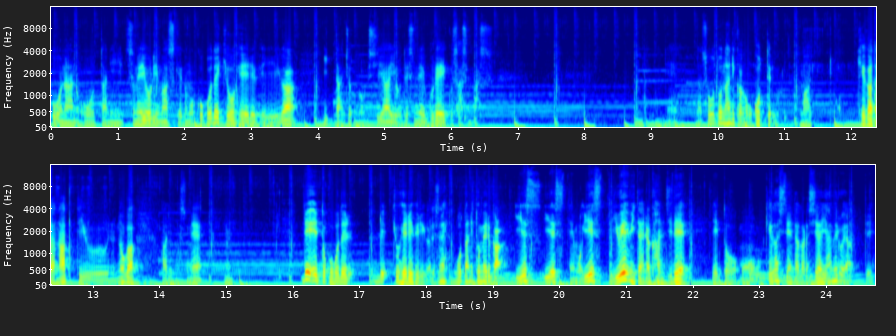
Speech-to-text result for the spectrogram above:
コーナーの大谷に詰め寄りますけどもここで強兵レフェリーが一旦ちょっと試合をですねブレイクさせます。ね、相当何かが起こってる、まあ、怪我だなっていうのがありますね。うんで、えっと、ここで強兵レフェリーがですね大谷止めるかイエスイエスってもうイエスって言えみたいな感じで、えっと、もう怪我してんだから試合やめろやって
